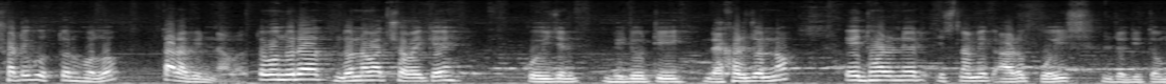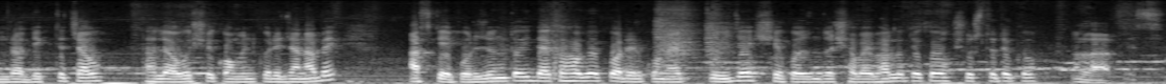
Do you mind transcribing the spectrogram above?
সঠিক উত্তর হলো তারাবির নামাজ। তো বন্ধুরা, ধন্যবাদ সবাইকে। কুইজের ভিডিওটি দেখার জন্য। এই ধরনের ইসলামিক আরও কুইজ যদি তোমরা দেখতে চাও, তাহলে অবশ্যই কমেন্ট করে জানাবে। আজকে এ পর্যন্তই, দেখা হবে পরের কোনো এক কুইজে। সে পর্যন্ত সবাই ভালো থেকো, সুস্থ থেকো। আল্লাহ হাফিজ।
